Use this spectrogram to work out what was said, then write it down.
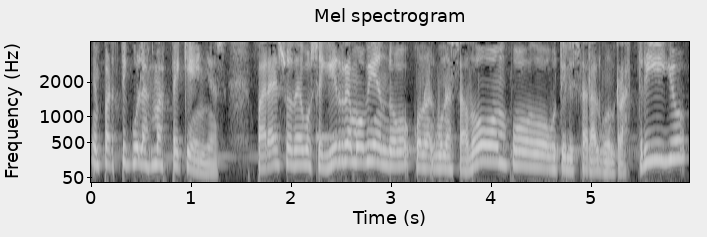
en partículas más pequeñas. Para eso debo seguir removiendo con algún asadón, puedo utilizar algún rastrillo,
